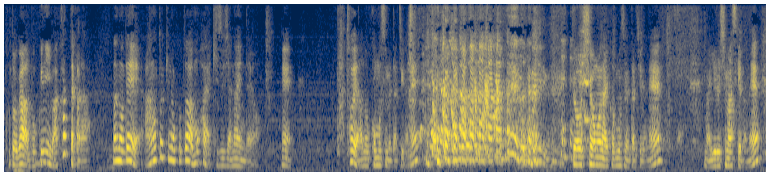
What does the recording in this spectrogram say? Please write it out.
ことが僕に分かったから。なのであの時のことはもはや傷じゃないんだよ、ね、たとえあの小娘たちがね。どうしようもない小娘たちがねまあ許しますけどね。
